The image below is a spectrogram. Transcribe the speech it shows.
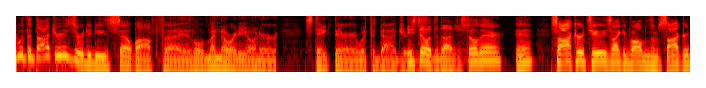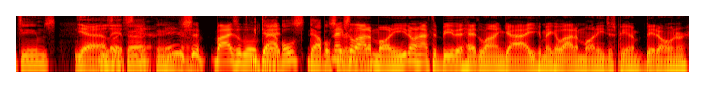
with the Dodgers, or did he sell off uh, his little minority owner stake there with the Dodgers? He's still with the Dodgers. Still there? Yeah. Soccer too. He's like involved in some soccer teams. Yeah, Things like LAFC. that. There He just buys a little He bit. dabbles, dabbles Makes here a lot there. of money. You don't have to be the headline guy. You can make a lot of money just being a bit owner.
